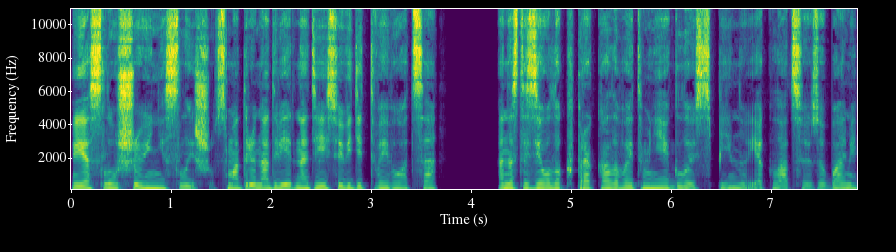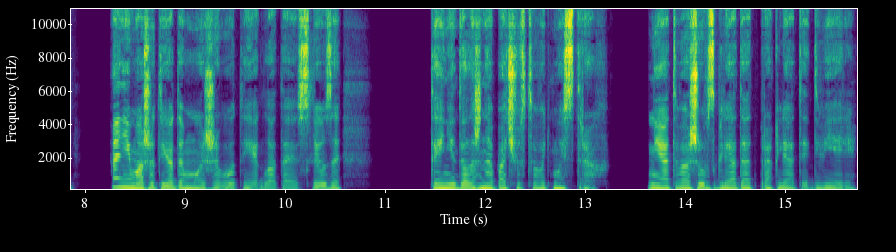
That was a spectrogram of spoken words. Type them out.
Я слушаю и не слышу, смотрю на дверь, надеясь увидеть твоего отца. Анестезиолог прокалывает мне иглой спину, я клацаю зубами. Они мажут йодом мой живот, и я глотаю слезы. Ты не должна почувствовать мой страх. Не отвожу взгляда от проклятой двери.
